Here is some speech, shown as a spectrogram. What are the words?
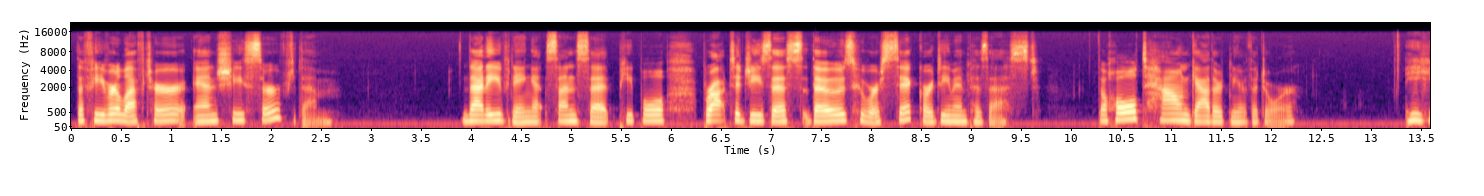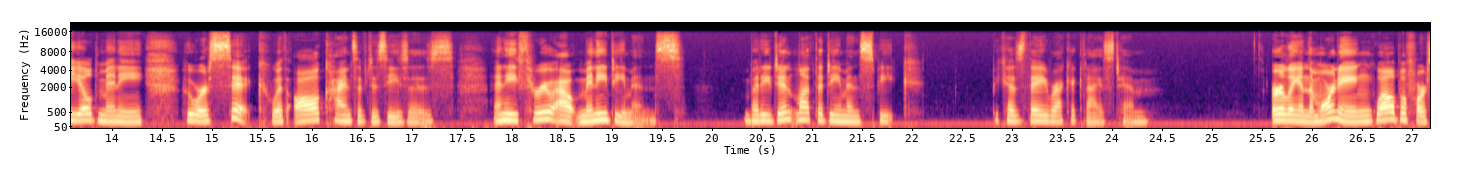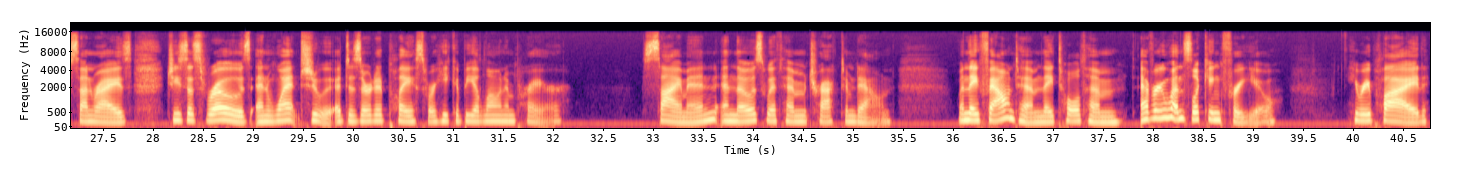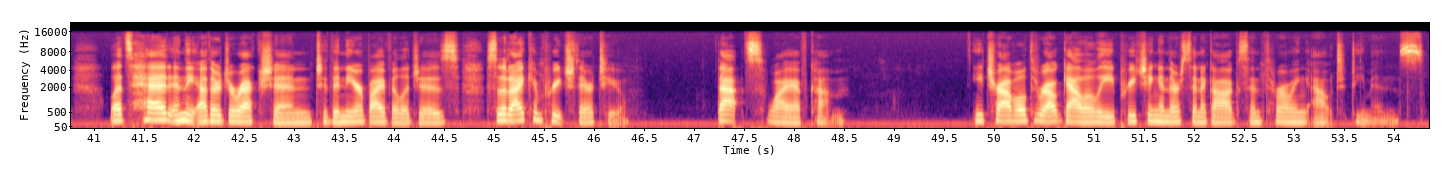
The fever left her, and she served them. That evening at sunset, people brought to Jesus those who were sick or demon possessed. The whole town gathered near the door. He healed many who were sick with all kinds of diseases, and he threw out many demons. But he didn't let the demons speak, because they recognized him. Early in the morning, well before sunrise, Jesus rose and went to a deserted place where he could be alone in prayer. Simon and those with him tracked him down. When they found him, they told him, Everyone's looking for you. He replied, Let's head in the other direction to the nearby villages so that I can preach there too. That's why I've come. He traveled throughout Galilee, preaching in their synagogues and throwing out demons.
